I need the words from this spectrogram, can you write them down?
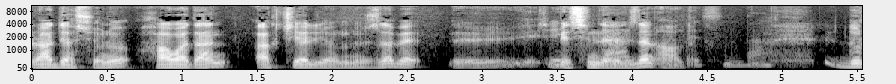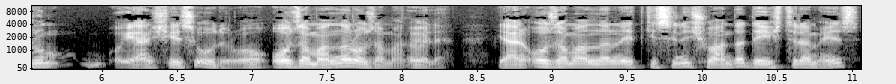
radyasyonu havadan, akciğer yolumuzda ve e, besinlerimizden aldık. Besinden. Durum yani şeysi odur. O, o zamanlar o zaman öyle. Yani o zamanların etkisini şu anda değiştiremeyiz.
